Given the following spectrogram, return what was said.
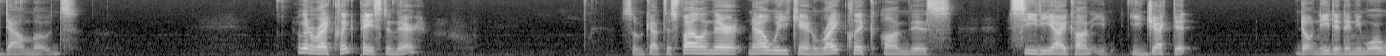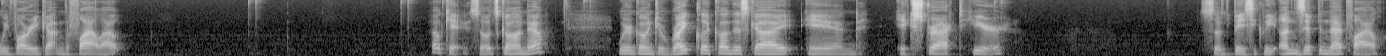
downloads. I'm going to right click paste in there. So we've got this file in there. Now we can right click on this CD icon, e eject it. Don't need it anymore. We've already gotten the file out. Okay, so it's gone now. We're going to right click on this guy and extract here. So it's basically unzipping that file.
